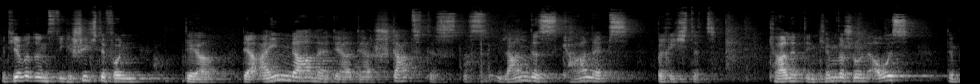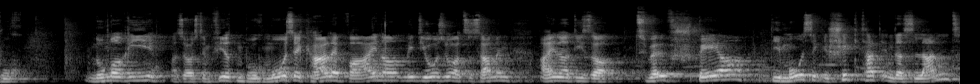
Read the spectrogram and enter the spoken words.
Und hier wird uns die Geschichte von der, der Einnahme der, der Stadt, des, des Landes Kalebs berichtet. Kaleb, den kennen wir schon aus dem Buch Numeri, also aus dem vierten Buch Mose. Kaleb war einer mit Josua zusammen, einer dieser zwölf Späher, die Mose geschickt hat in das Land,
